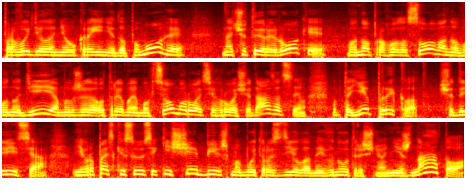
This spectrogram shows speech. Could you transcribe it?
про виділення Україні допомоги на 4 роки. Воно проголосовано, воно діє. Ми вже отримаємо в цьому році гроші да, за цим. Тобто є приклад, що дивіться, Європейський Союз, який ще більш, мабуть, розділений внутрішньо, ніж НАТО,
